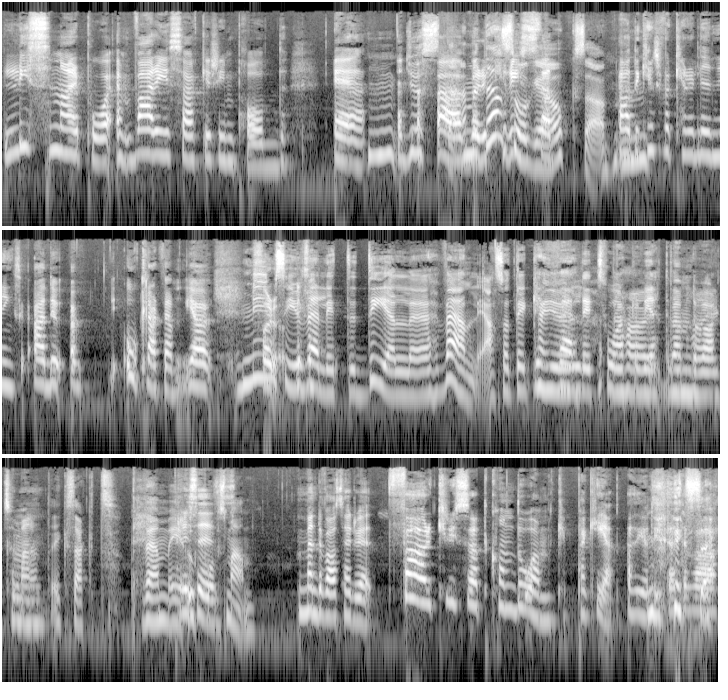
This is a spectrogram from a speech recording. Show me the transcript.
lyssnar på en varg söker sin podd. Eh, Just det, men den såg jag också. Ja, det Mm. kanske var Caroline Rings... Ja, det, ja, oklart vem. Jag Memes får- är ju väldigt delvänliga. Så att det, kan är ju, väldigt svårt det har- att veta vem det var som man- Exakt. Vem är Precis. upphovsman? Men det var så här, du vet, förkryssat kondompaket. Alltså jag tyckte att det var.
